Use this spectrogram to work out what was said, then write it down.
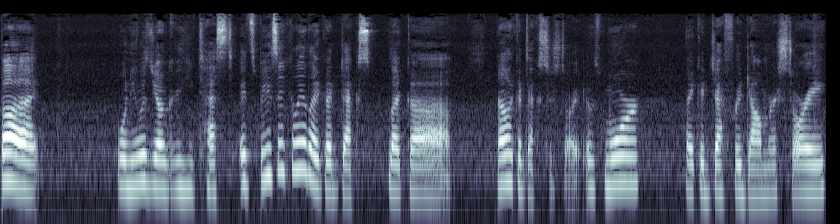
But when he was younger, he tests. It's basically like a Dex, like a not like a Dexter story. It was more like a Jeffrey Dahmer story,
